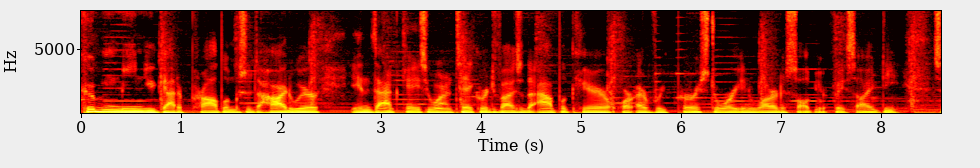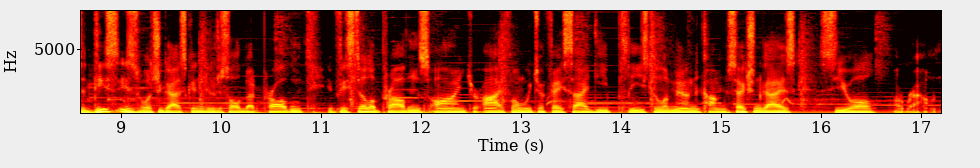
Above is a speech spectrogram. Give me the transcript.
could mean you got a problem with the hardware. In that case, you want to take your device to the Apple Care or a repair store in order to solve your Face ID. So this is what you guys can do to solve that problem. If you still have problems on your iPhone with your Face ID, please do let me know in the comment section, guys. See you all around.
